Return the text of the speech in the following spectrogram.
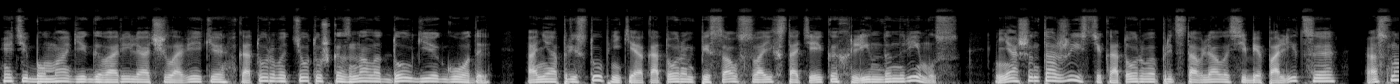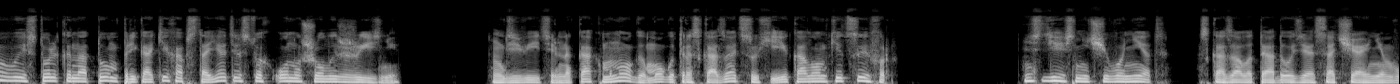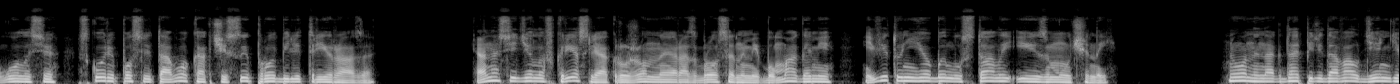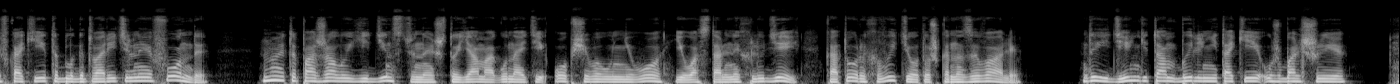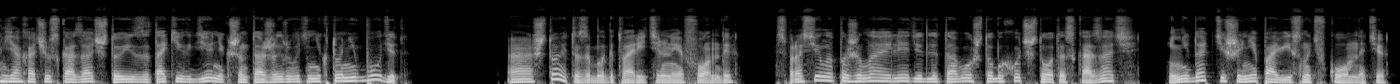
Эти бумаги говорили о человеке, которого тетушка знала долгие годы, а не о преступнике, о котором писал в своих статейках Линдон Римус, не о шантажисте, которого представляла себе полиция, основываясь только на том, при каких обстоятельствах он ушел из жизни. Удивительно, как много могут рассказать сухие колонки цифр. «Здесь ничего нет», — сказала Теодозия с отчаянием в голосе, вскоре после того, как часы пробили три раза. Она сидела в кресле, окруженная разбросанными бумагами, и вид у нее был усталый и измученный. Он иногда передавал деньги в какие-то благотворительные фонды, но это, пожалуй, единственное, что я могу найти общего у него и у остальных людей, которых вы, тетушка, называли. Да и деньги там были не такие уж большие. Я хочу сказать, что из-за таких денег шантажировать никто не будет. А что это за благотворительные фонды? спросила пожилая леди для того, чтобы хоть что-то сказать и не дать тишине повиснуть в комнате.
